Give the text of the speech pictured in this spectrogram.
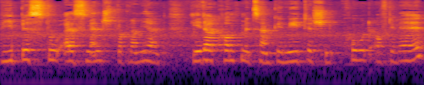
Wie bist du als Mensch programmiert? Jeder kommt mit seinem genetischen Code auf die Welt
